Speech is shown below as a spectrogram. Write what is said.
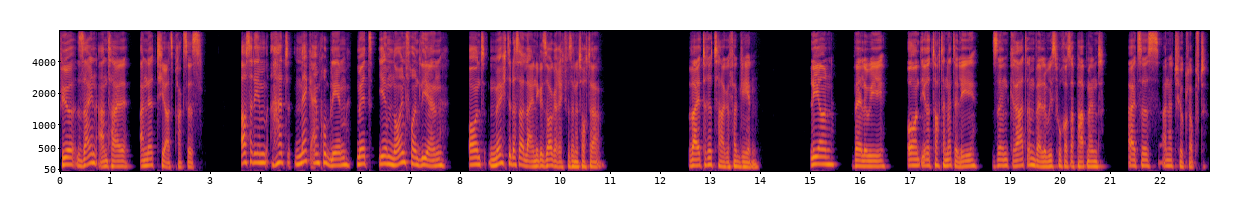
für seinen Anteil an der Tierarztpraxis. Außerdem hat Mac ein Problem mit ihrem neuen Freund Leon und möchte das alleinige Sorgerecht für seine Tochter. Weitere Tage vergehen. Leon, Valerie und ihre Tochter Natalie sind gerade im Valeries Hochhausapartment, als es an der Tür klopft.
